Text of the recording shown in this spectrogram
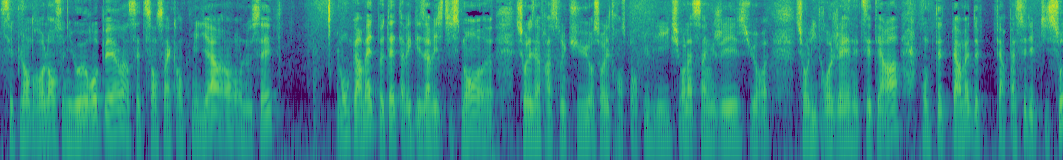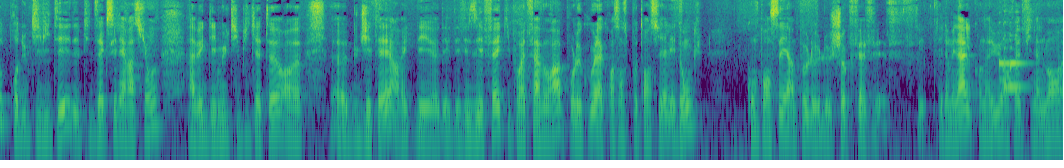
ces plans de relance au niveau européen, 750 milliards, hein, on le sait, vont permettre peut-être avec des investissements euh, sur les infrastructures, sur les transports publics, sur la 5G, sur, sur l'hydrogène, etc., vont peut-être permettre de faire passer des petits sauts de productivité, des petites accélérations avec des multiplicateurs euh, euh, budgétaires, avec des, effets qui pourraient être favorables pour le coup à la croissance potentielle et donc compenser un peu le choc phénoménal qu'on a eu en fait finalement euh,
